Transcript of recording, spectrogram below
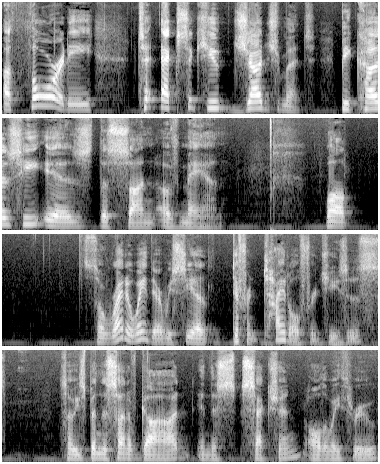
authority to execute judgment because he is the Son of Man. Well, so right away there we see a different title for Jesus. So he's been the Son of God in this section all the way through.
